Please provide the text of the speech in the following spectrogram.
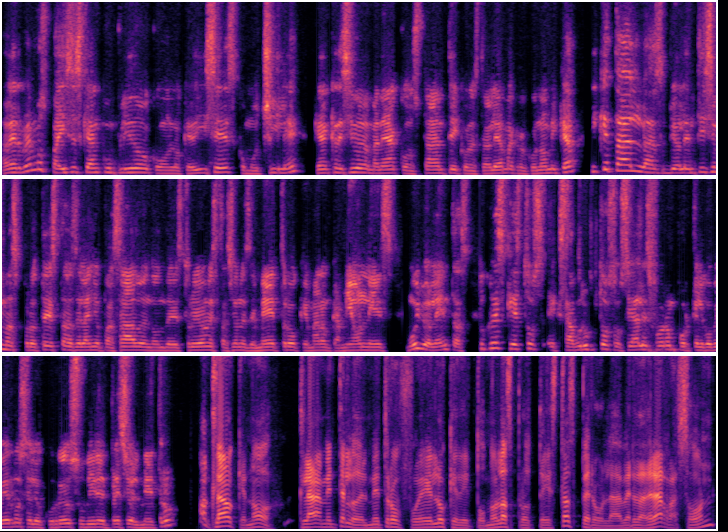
A ver, vemos países que han cumplido con lo que dices, como Chile, que han crecido de manera constante y con estabilidad macroeconómica. ¿Y qué tal las violentísimas protestas del año pasado en donde destruyeron estaciones de metro, quemaron camiones, muy violentas? ¿Tú crees que estos exabruptos sociales fueron porque el gobierno se le ocurrió subir el precio del metro? No, claro que no claramente lo del metro fue lo que detonó las protestas, pero la verdadera razón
